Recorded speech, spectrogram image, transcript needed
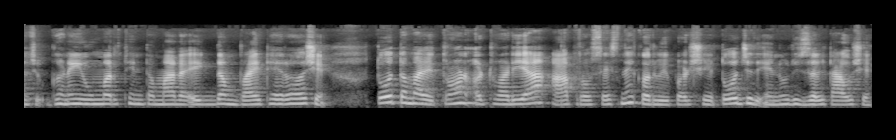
જ ઘણી ઉંમરથી તમારા એકદમ વ્હાઇટ હેર હશે, તો તમારે ત્રણ અઠવાડિયા આ પ્રોસેસને કરવી પડશે, તો જ એનું રિઝલ્ટ આવશે.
